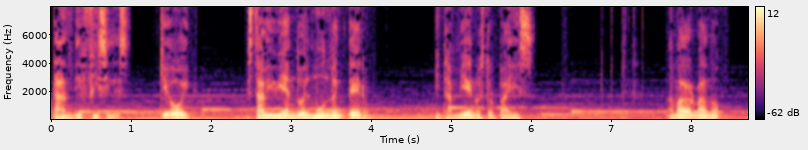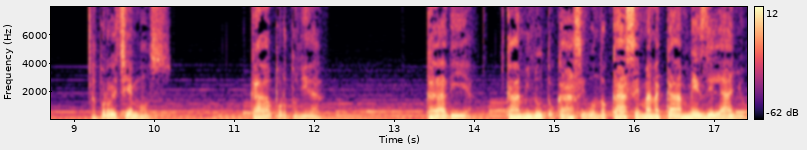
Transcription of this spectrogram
tan difíciles que hoy está viviendo el mundo entero y también nuestro país. Amado hermano, aprovechemos cada oportunidad, cada día, cada minuto, cada segundo, cada semana, cada mes del año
